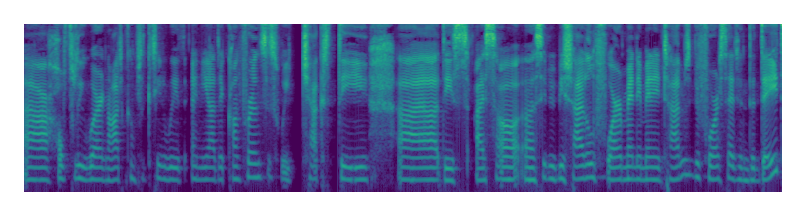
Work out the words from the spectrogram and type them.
uh, hopefully we're not conflicting with any other conferences. We checked the uh, this i saw uh, cpp shuttle for many many times before setting the date.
